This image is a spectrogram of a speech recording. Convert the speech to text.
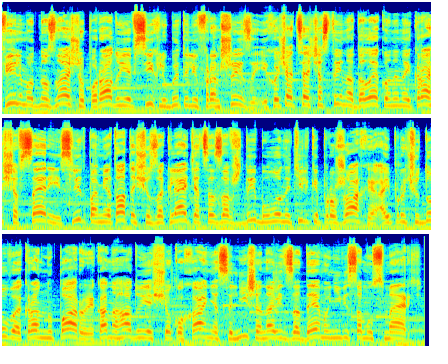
Фільм однозначно порадує всіх любителів франшизи, і хоча ця частина далеко не найкраща в серії, слід пам'ятати, що закляття це завжди було не тільки про жахи, а й про чудову екранну пару, яка нагадує, що кохання сильніше навіть за демонів і саму смерть.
